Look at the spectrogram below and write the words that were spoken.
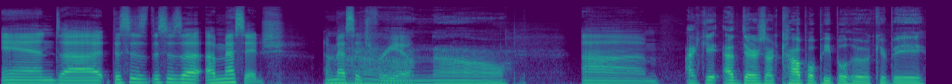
and uh, this is this is a, a message, a message for Oh you. no. Um. I get. Uh, there's a couple people who it could be.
